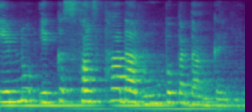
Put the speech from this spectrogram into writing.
ਇਹਨੂੰ ਇੱਕ ਸੰਸਥਾ ਦਾ ਰੂਪ ਪ੍ਰਦਾਨ ਕਰੀਏ।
